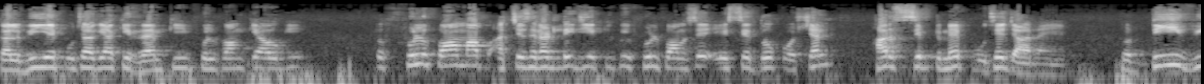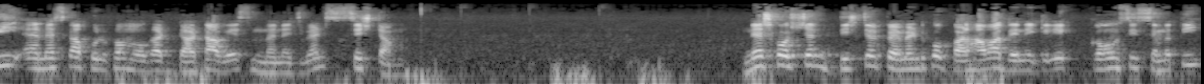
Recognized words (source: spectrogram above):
कल भी ये पूछा गया कि रैम की फुल फॉर्म क्या होगी। तो फुल फॉर्म आप अच्छे से रट लीजिए, क्योंकि फुल फॉर्म से एक से दो क्वेश्चन हर शिफ्ट में पूछे जा रहे हैं। तो डीवीएमएस का फुल फॉर्म होगा database management system next question, digital payment को बढ़ावा देने के लिए कौन सी समिति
